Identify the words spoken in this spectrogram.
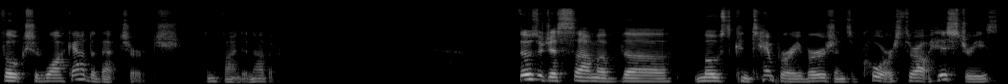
folks should walk out of that church and find another. Those are just some of the most contemporary versions, of course. Throughout histories,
